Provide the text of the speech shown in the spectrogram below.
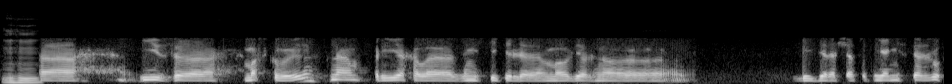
Угу. Из Москвы к нам приехала заместитель молодежного лидера. Сейчас вот я не скажу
